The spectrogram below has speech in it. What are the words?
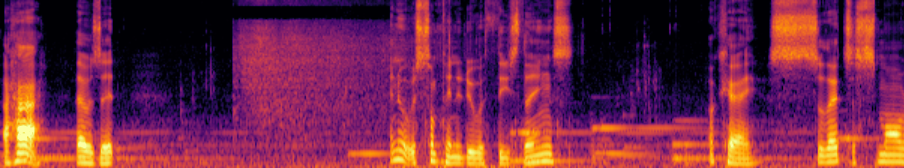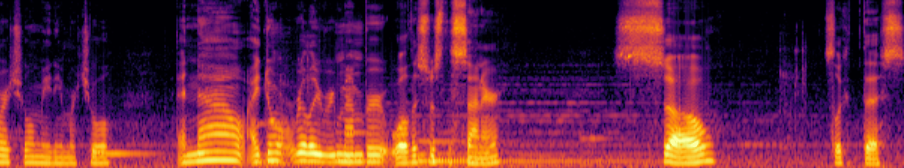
Aha! That was it. I knew it was something to do with these things. Okay, so that's a small ritual, medium ritual. And now, I don't really remember... Well, this was the center. So, let's look at this.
